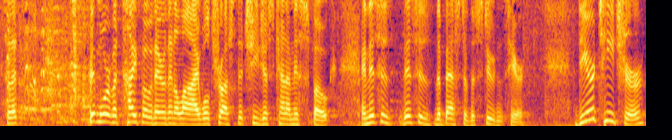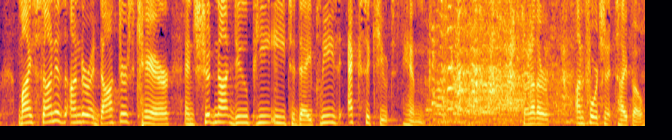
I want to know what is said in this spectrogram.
So that's a bit more of a typo there than a lie. We'll trust that she just kind of misspoke. And this is, this is the best of the students here. Dear teacher, my son is under a doctor's care and should not do PE today. Please execute him. so, another unfortunate typo.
